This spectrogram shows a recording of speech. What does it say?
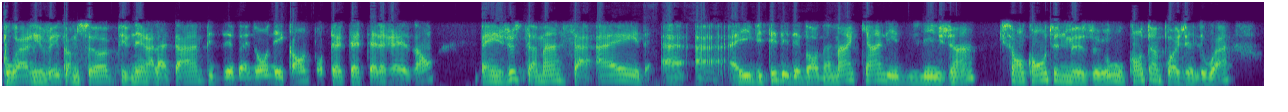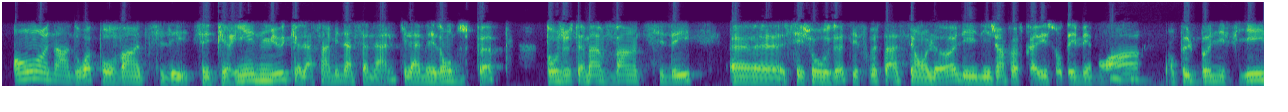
pourraient arriver comme ça, puis venir à la table, puis dire, ben nous, on est contre pour telle, telle, telle raison. Ben justement, ça aide à, éviter des débordements quand les, les gens qui sont contre une mesure ou contre un projet de loi ont un endroit pour ventiler. Puis rien de mieux que l'Assemblée nationale, qui est la maison du peuple, pour justement ventiler euh, ces choses-là, ces frustrations-là. Les, les, gens peuvent travailler sur des mémoires. On peut le bonifier.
